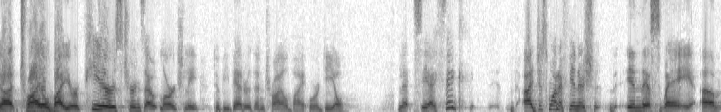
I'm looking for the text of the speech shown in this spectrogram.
uh, trial by your peers turns out largely to be better than trial by ordeal. Let's see, I think I just want to finish in this way. Um,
